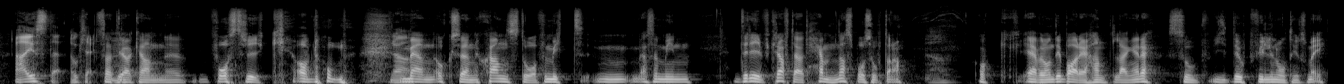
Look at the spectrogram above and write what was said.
Ja, just det. Okej. Så att jag kan eh, få stryk av dem. Ja. Men också en chans då, för mitt, mm, alltså min drivkraft är att hämnas på sotarna. Och även om det bara är hantlangare så det uppfyller någonting hos mig.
